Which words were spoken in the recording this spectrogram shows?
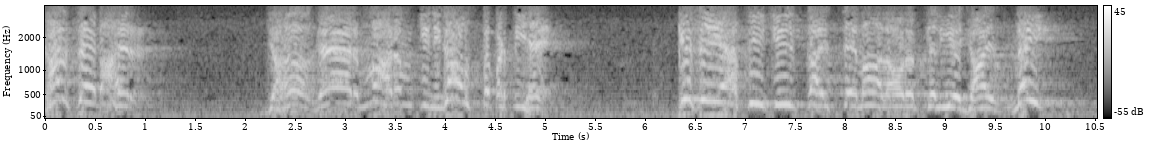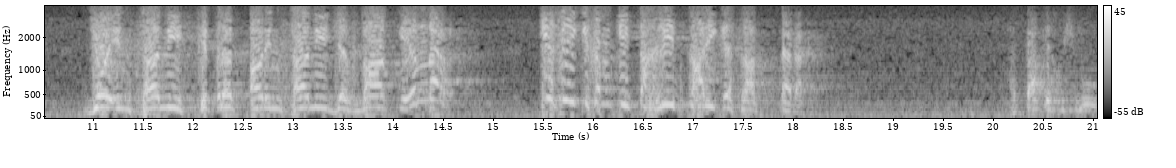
گھر سے باہر، جہاں غیر محرم کی نگاہ اس پہ پڑتی ہے، کسی ایسی چیز کا استعمال عورت کے لیے جائز نہیں۔ جو انسانی فطرت اور انسانی جذبات کے اندر کسی قسم کی تخلیق کاری کے ساتھ پیدا کر حتیٰ کہ خوشبو،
